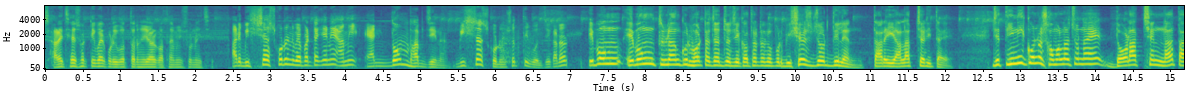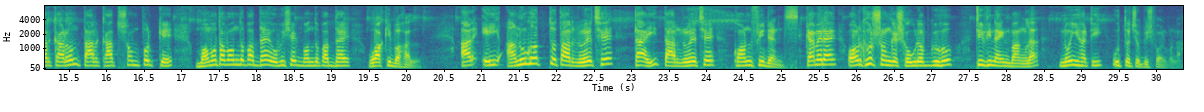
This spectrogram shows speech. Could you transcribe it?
সাড়ে ছেষট্টি বার পরিবর্তন হয়ে যাওয়ার কথা আমি শুনেছি। আর বিশ্বাস করুন ব্যাপারটাকে নিয়ে আমি একদম ভাবছি না। বিশ্বাস করুন, সত্যি বলছি, কারণ এবং এবং তৃণাঙ্কুর ভট্টাচার্য যে কথাটার উপর বিশেষ জোর দিলেন তার এই আলাপচারিতায়, যে তিনি কোনো সমালোচনায় ডরাচ্ছেন না, তার কারণ তার কাজ সম্পর্কে মমতা বন্দ্যোপাধ্যায়, অভিষেক বন্দ্যোপাধ্যায় ওয়াকিবহাল। আর এই আনুগত্য তার রয়েছে, তাই তার রয়েছে কনফিডেন্স ক্যামেরায় অর্ঘর সঙ্গে সৌরভ গুহ, টিভি নাইন বাংলা। নৈহাটি উত্তর চব্বিশ পরগনা।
